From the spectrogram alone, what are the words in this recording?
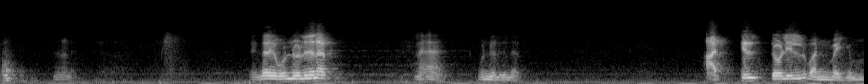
போறோம். அதனால என்ன ஒண்ணு எழுதினா எழுதினார். அட்டில் தொழில் வன்மையும்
